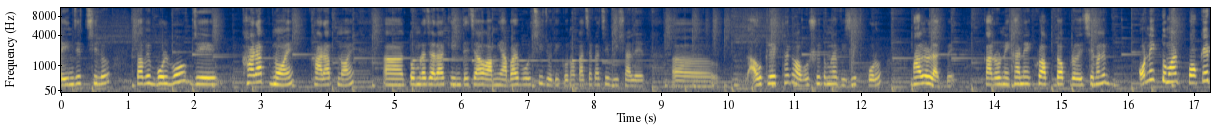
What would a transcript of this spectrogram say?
রেঞ্জের ছিল। তবে বলব যে খারাপ নয় খারাপ নয়। তোমরা যারা কিনতে চাও, আমি আবার বলছি, যদি কোনো কাছাকাছি বিশালের আউটলেট থাকে, অবশ্যই তোমরা ভিজিট করো। ভালো লাগবে। কারণ এখানে ক্রপ টপ রয়েছে মানে অনেক তোমার পকেট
